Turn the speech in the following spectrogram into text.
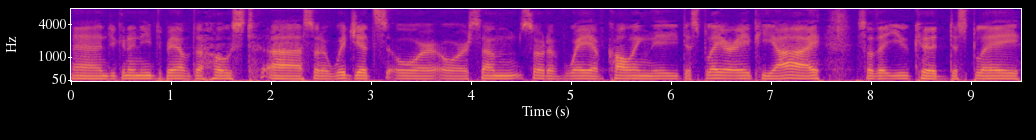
and you're going to need to be able to host uh, sort of widgets or, or some sort of way of calling the displayer API so that you could display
